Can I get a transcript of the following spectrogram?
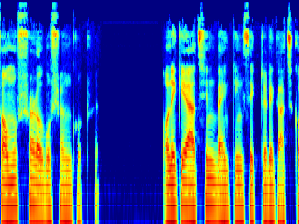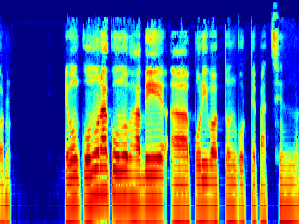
সমস্যার অবসান ঘটবে। অনেকে আছেন ব্যাংকিং সেক্টরে কাজ করেন এবং কোনো না কোনোভাবে পরিবর্তন করতে পারছেন না।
